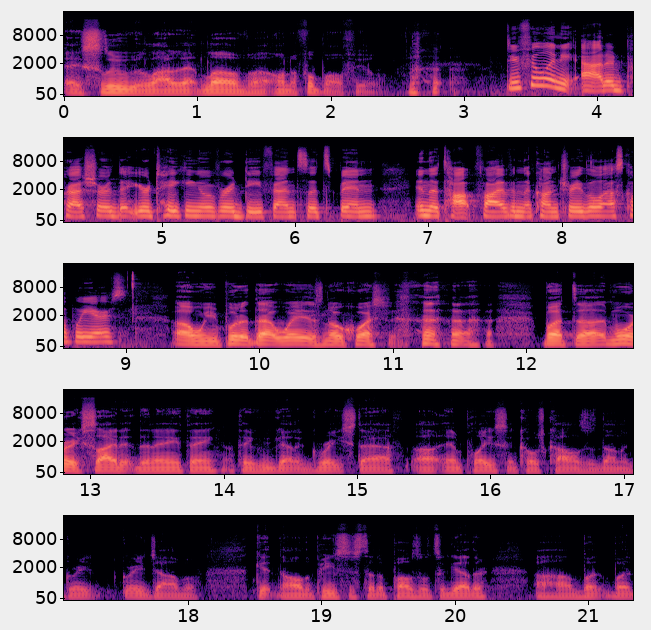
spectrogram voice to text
exclude a lot of that love uh, on the football field. Do you feel any added pressure that you're taking over a defense that's been in the top five in the country the last couple years? Uh, when you put it that way, there's no question. but uh, more excited than anything. I think we've got a great staff uh, in place, and Coach Collins has done a great, great job of getting all the pieces to the puzzle together. Uh, but but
